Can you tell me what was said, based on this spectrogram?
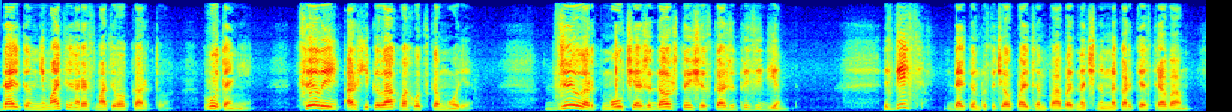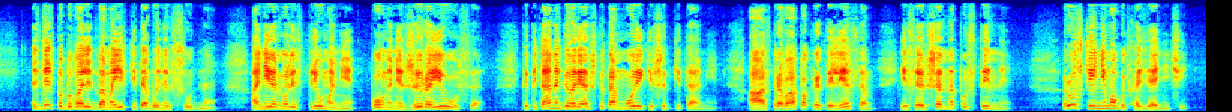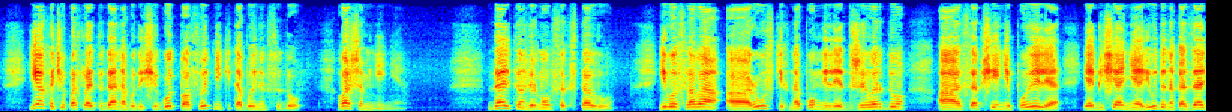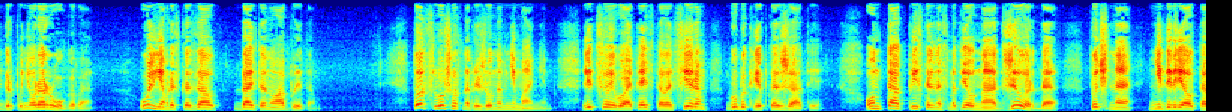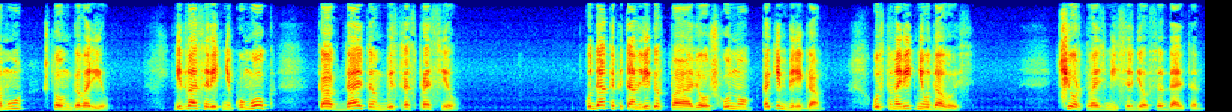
Дальтон внимательно рассматривал карту. Вот они. Целый архипелаг в Охотском море. Джиллард молча ожидал, что еще скажет президент. «Здесь», — Дальтон постучал пальцем по обозначенным на карте островам, «здесь побывали два моих китобойных судна. Они вернулись трюмами, полными жира и уса. Капитаны говорят, что там море кишит китами, а острова покрыты лесом и совершенно пустынны. Русские не могут хозяйничать. Я хочу послать туда на будущий год полсотни китобойных судов. Ваше мнение?» Дальтон вернулся к столу. Его слова о русских напомнили Джилларду о сообщении Пуэля и обещании Рюда наказать гарпунера Рогова. Ульям рассказал Дальтону об этом. Тот слушал с напряженным вниманием. Лицо его опять стало серым, губы крепко сжаты. Он так пристально смотрел на Джилларда, точно не доверял тому, что он говорил. Едва советник умолк, как Дальтон быстро спросил. Куда капитан Лигов повел шхуну, каким берегам? Установить не удалось. «Черт возьми!» — сердился Дальтон.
